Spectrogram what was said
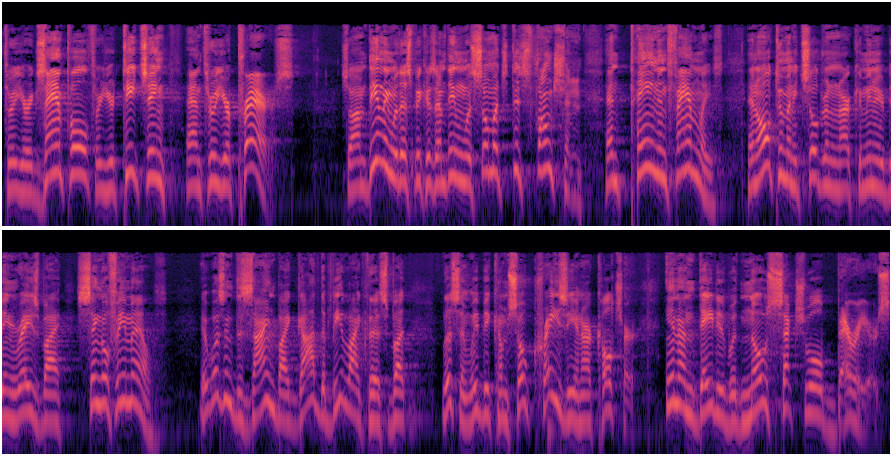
through your example, through your teaching, and through your prayers. So I'm dealing with this because I'm dealing with so much dysfunction and pain in families. And all too many children in our community are being raised by single females. It wasn't designed by God to be like this, but listen, we've become so crazy in our culture, inundated with no sexual barriers,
